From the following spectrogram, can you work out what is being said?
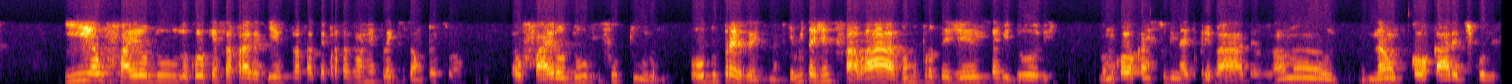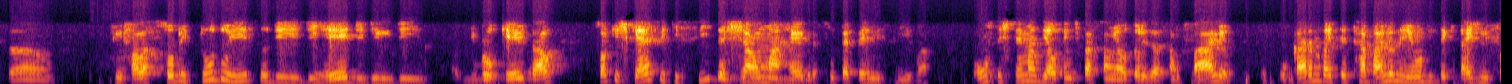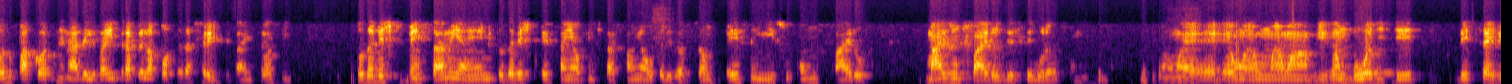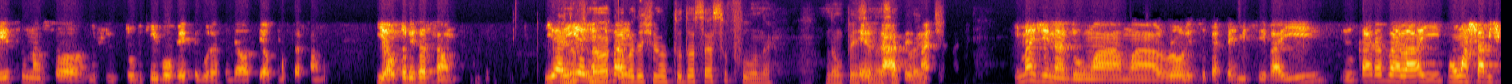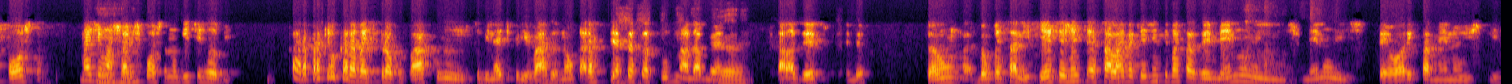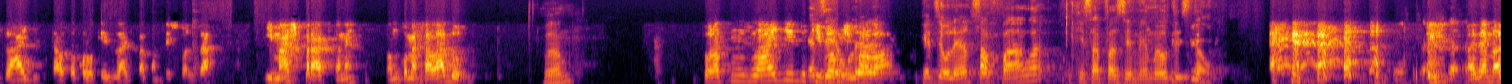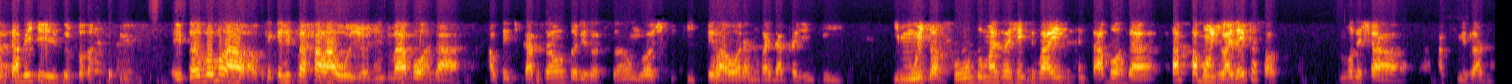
E é o firewall do. Eu coloquei essa frase aqui para até para fazer uma reflexão, pessoal. É o firewall do futuro, ou do presente, né? Porque muita gente fala, ah, vamos proteger os servidores, vamos colocar em subnet privada, vamos não colocar área de exposição. Enfim, fala sobre tudo isso de, de rede, de, de, de bloqueio e tal. Só que esquece que se deixar uma regra super permissiva ou um sistema de autenticação e autorização falho, o cara não vai ter trabalho nenhum de ter que estar esnifando o pacote nem nada, ele vai entrar pela porta da frente, tá? Então, assim, toda vez que pensar no IAM, toda vez que pensar em autenticação e autorização, pensem nisso como um firewall, mais um firewall de segurança. Né? Então, é, é, um, é, um, é uma visão boa de ter desse serviço, não só, enfim, tudo que envolver segurança de au- de autenticação e autorização. E E aí no a final gente vai... acaba deixando tudo acesso full, né? Não pensa Exato, nessa parte. Imaginando uma, uma role super permissiva aí, e o cara vai lá e com uma chave exposta. Imagina uma Uhum. chave exposta no GitHub. Cara, para que o cara vai se preocupar com subnet privado? Não, o cara vai ter acesso a tudo na AWS, É. tá lá dentro, entendeu? Então, vamos pensar nisso. E gente, essa live aqui a gente vai fazer menos, menos teórica, menos slides e tal, só coloquei slides para contextualizar, e mais prática, né? Vamos começar lá, do Vamos? Próximo slide do Quer que dizer, vamos o falar. Leandro, quer dizer, o Leandro só fala, e quem sabe fazer mesmo é o Tristão. Mas é basicamente isso, pô. Então vamos lá, o que, que a gente vai falar hoje? A gente vai abordar autenticação, autorização, lógico que pela hora não vai dar para a gente ir, ir, muito a fundo, mas a gente vai tentar abordar. Tá, tá bom de slide aí, pessoal? Não vou deixar atomizado.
